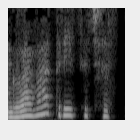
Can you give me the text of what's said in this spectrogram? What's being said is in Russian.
Глава 36.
